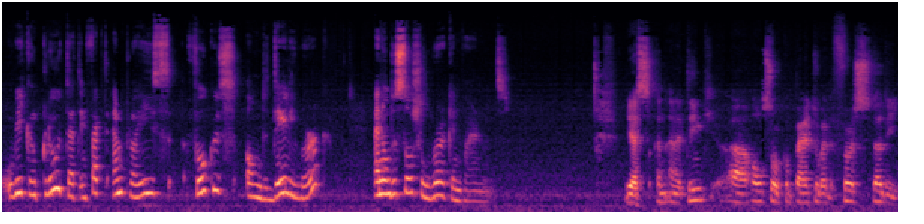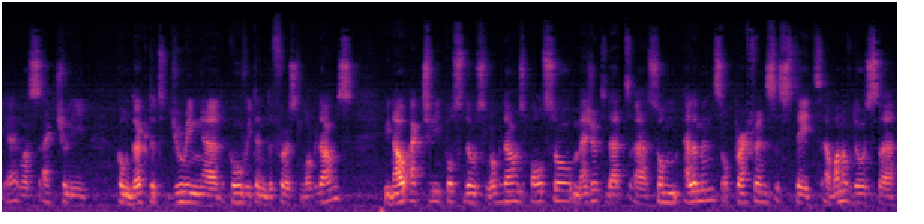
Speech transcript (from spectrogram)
we conclude that in fact employees focus on the daily work and on the social work environment. Yes, and, and I think uh, also compared to when the first study eh, was actually conducted during uh, the COVID and the first lockdowns, we now actually post those lockdowns also measured that uh, some elements or preferences stayed. And one of those uh,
